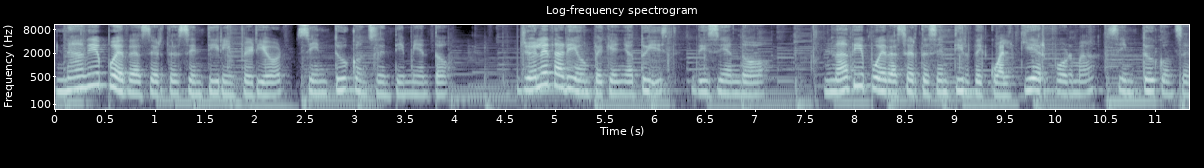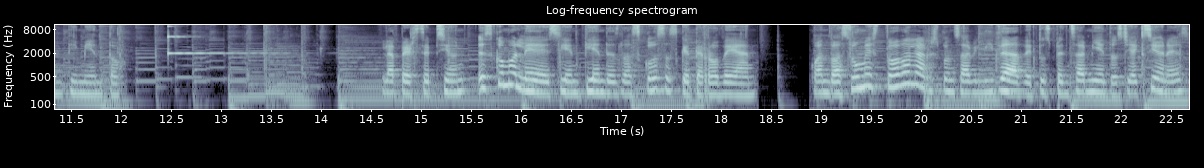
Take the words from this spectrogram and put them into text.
Nadie puede hacerte sentir inferior sin tu consentimiento. Yo le daría un pequeño twist diciendo, nadie puede hacerte sentir de cualquier forma sin tu consentimiento. La percepción es como lees y entiendes las cosas que te rodean. Cuando asumes toda la responsabilidad de tus pensamientos y acciones,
